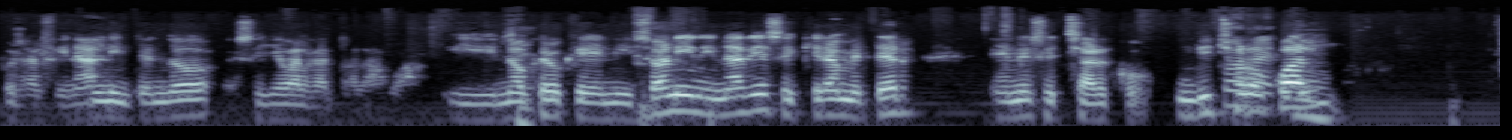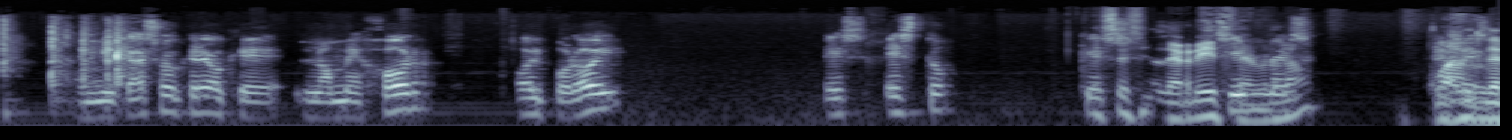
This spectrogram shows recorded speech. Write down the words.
pues al final Nintendo se lleva el gato al agua. Y no Sí. creo que ni Sony ni nadie se quiera meter en ese charco. Dicho lo cual, en mi caso creo que lo mejor hoy por hoy es esto, que Ese es es el de Razer. Ese es de cualquiera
